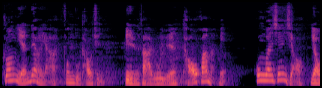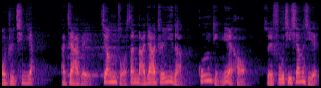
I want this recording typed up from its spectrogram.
庄严亮雅，风度超群，鬓发如云，桃花满面，宫弯纤小，腰肢轻亚。她嫁给江左三大家之一的宫鼎烈后，虽夫妻相携，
